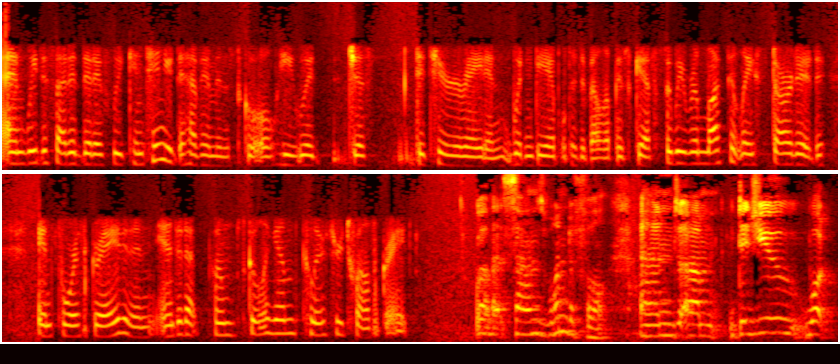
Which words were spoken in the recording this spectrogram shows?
And we decided that if we continued to have him in school, he would just deteriorate and wouldn't be able to develop his gifts. So we reluctantly started in fourth grade and ended up homeschooling him clear through 12th grade. Well, that sounds wonderful. And um, did you, what,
